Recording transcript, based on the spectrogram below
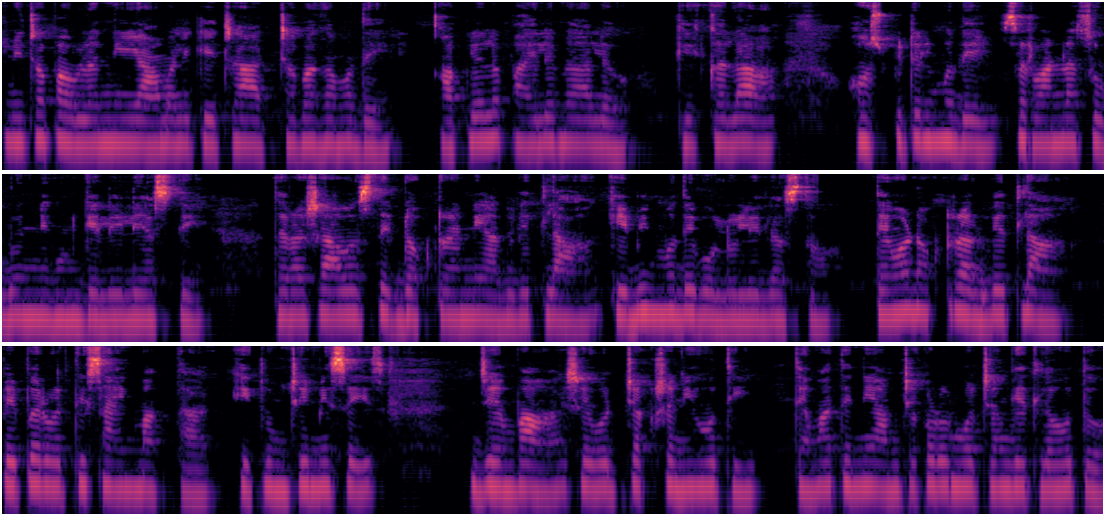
लक्ष्मीच्या पावलांनी या मालिकेच्या आजच्या भागामध्ये आपल्याला पाहायला मिळालं की कला हॉस्पिटलमध्ये सर्वांना सोडून निघून गेलेली असते. तर अशा अवस्थेत डॉक्टरांनी अद्वैतला केबिनमध्ये बोलवलेलं असतं. तेव्हा डॉक्टर अद्वैतला पेपरवरती साईन मागतात की तुमची मिसेस जेव्हा शेवटच्या क्षणी होती तेव्हा त्यांनी आमच्याकडून वचन घेतलं होतं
